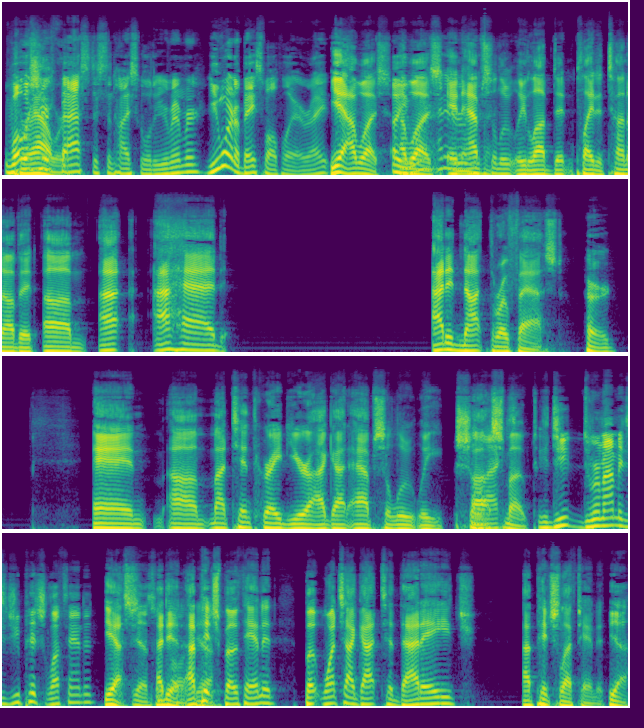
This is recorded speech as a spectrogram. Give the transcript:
What per was hour. your fastest in high school? Do you remember? You weren't a baseball player, right? Yeah, I was. Oh, I was, I and remember that. absolutely loved it and played a ton of it. Um, I I had I did not throw fast. Heard. And um, my tenth grade year, I got absolutely uh, Shellacked. smoked. Did you do you remind me? Did you pitch left-handed? Yes, Yes, I did. thought, I yeah. pitched both handed, but once I got to that age, I pitched left handed. Yeah,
